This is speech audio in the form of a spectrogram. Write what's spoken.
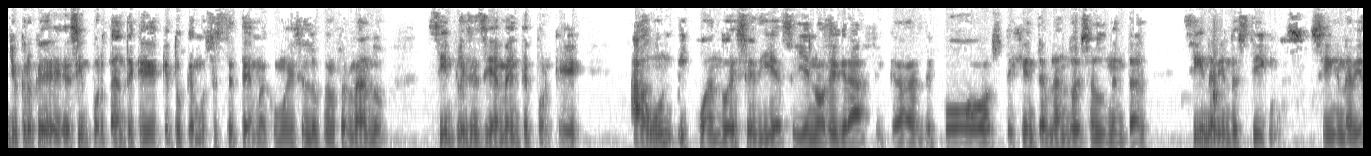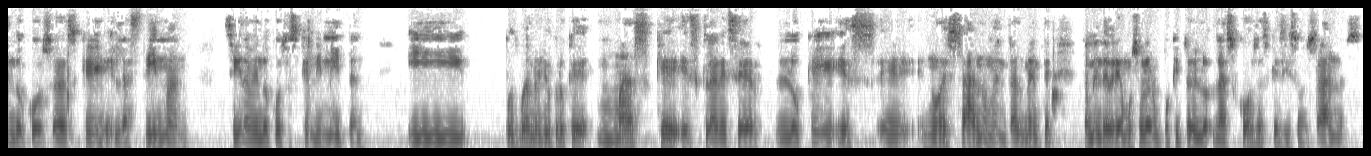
Yo creo que es importante que, toquemos este tema, como dice el doctor Fernando, simple y sencillamente porque aún y cuando ese día se llenó de gráficas, de posts, de gente hablando de salud mental, siguen habiendo estigmas, siguen habiendo cosas que lastiman, siguen habiendo cosas que limitan. Y pues bueno, yo creo que más que esclarecer lo que es eh, no es sano mentalmente, también deberíamos hablar un poquito de las cosas que sí son sanas.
